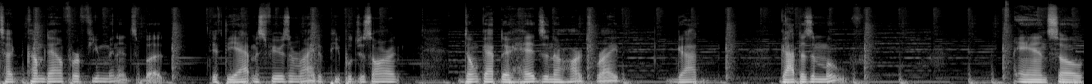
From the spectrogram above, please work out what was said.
to come down for a few minutes, but if the atmosphere isn't right, if people just aren't don't got their heads and their hearts right, God God doesn't move. And so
